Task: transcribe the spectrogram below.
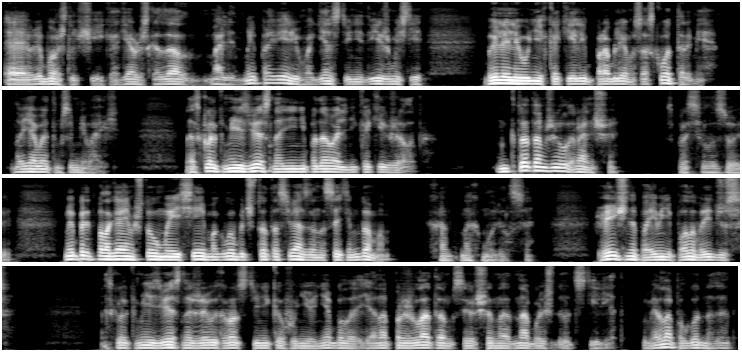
Э, — В любом случае, как я уже сказал, Малин, мы проверим в агентстве недвижимости были ли у них какие-либо проблемы со сквоттерами, но я в этом сомневаюсь. Насколько мне известно, они не подавали никаких жалоб. — Кто там жил раньше? — спросила Зоя. — Мы предполагаем, что у Моисея могло быть что-то связано с этим домом. Хант нахмурился. — Женщина по имени Пола Бриджес. Насколько мне известно, живых родственников у нее не было, и она прожила там совершенно одна больше двадцати лет. Умерла полгода назад.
